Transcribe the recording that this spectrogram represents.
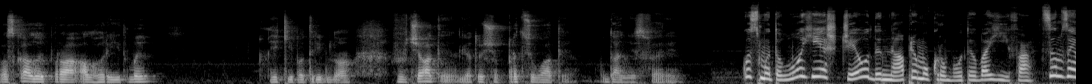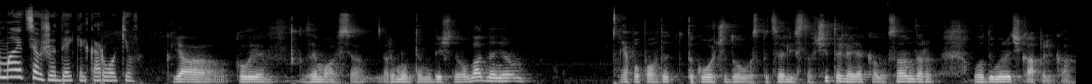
розказують про алгоритми, які потрібно вивчати для того, щоб працювати в даній сфері. Косметологія ще один напрямок роботи Вагіфа. Цим займається вже декілька років. Я коли займався ремонтом медичного обладнання, я попав до такого чудового спеціаліста, вчителя, як Олександр Володимирович Капелька.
